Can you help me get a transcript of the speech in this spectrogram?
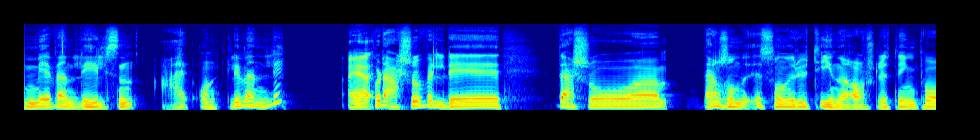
med vennlig hilsen er ordentlig vennlig. Jeg- For det er så veldig Det er så Det er en sånn, sånn rutineavslutning på,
